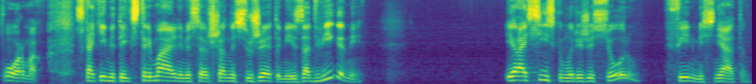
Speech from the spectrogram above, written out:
формах, с какими-то экстремальными совершенно сюжетами и задвигами, и российскому режиссеру в фильме, снятом,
